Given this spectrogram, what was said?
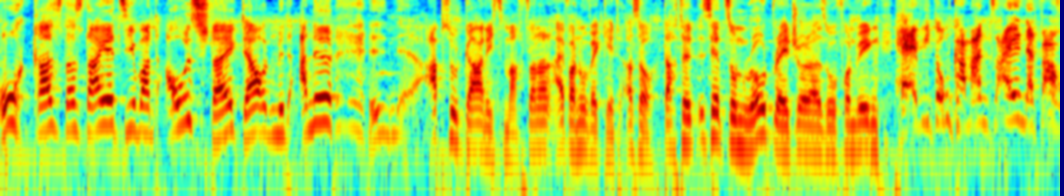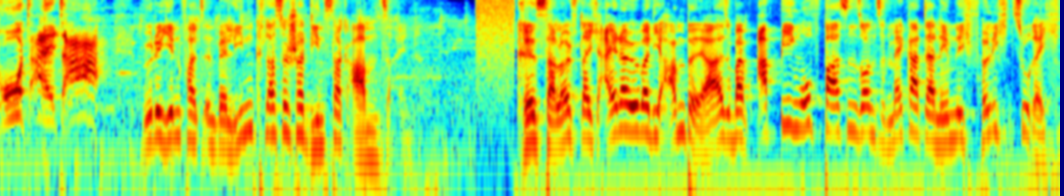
Auch krass, dass da jetzt jemand aussteigt, ja, und mit Anne äh, absolut gar nichts macht, sondern einfach nur weggeht. Achso, dachte, das ist jetzt so ein Road Rage oder so, von wegen, hä, wie dumm kann man sein? Das war rot, Alter! Würde jedenfalls in Berlin klassischer Dienstagabend sein. Chris, da läuft gleich einer über die Ampel, ja. Also beim Abbiegen aufpassen, sonst meckert er nämlich völlig zurecht.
